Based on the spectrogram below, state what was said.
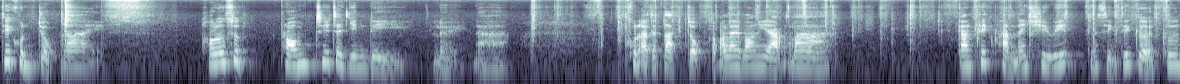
ที่คุณจบได้เขารู้สึกพร้อมที่จะยินดีเลยนะคะคุณอาจจะตัดจบกับอะไรบางอย่างมา การพลิกผันในชีวิตในสิ่งที่เกิดขึ้น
